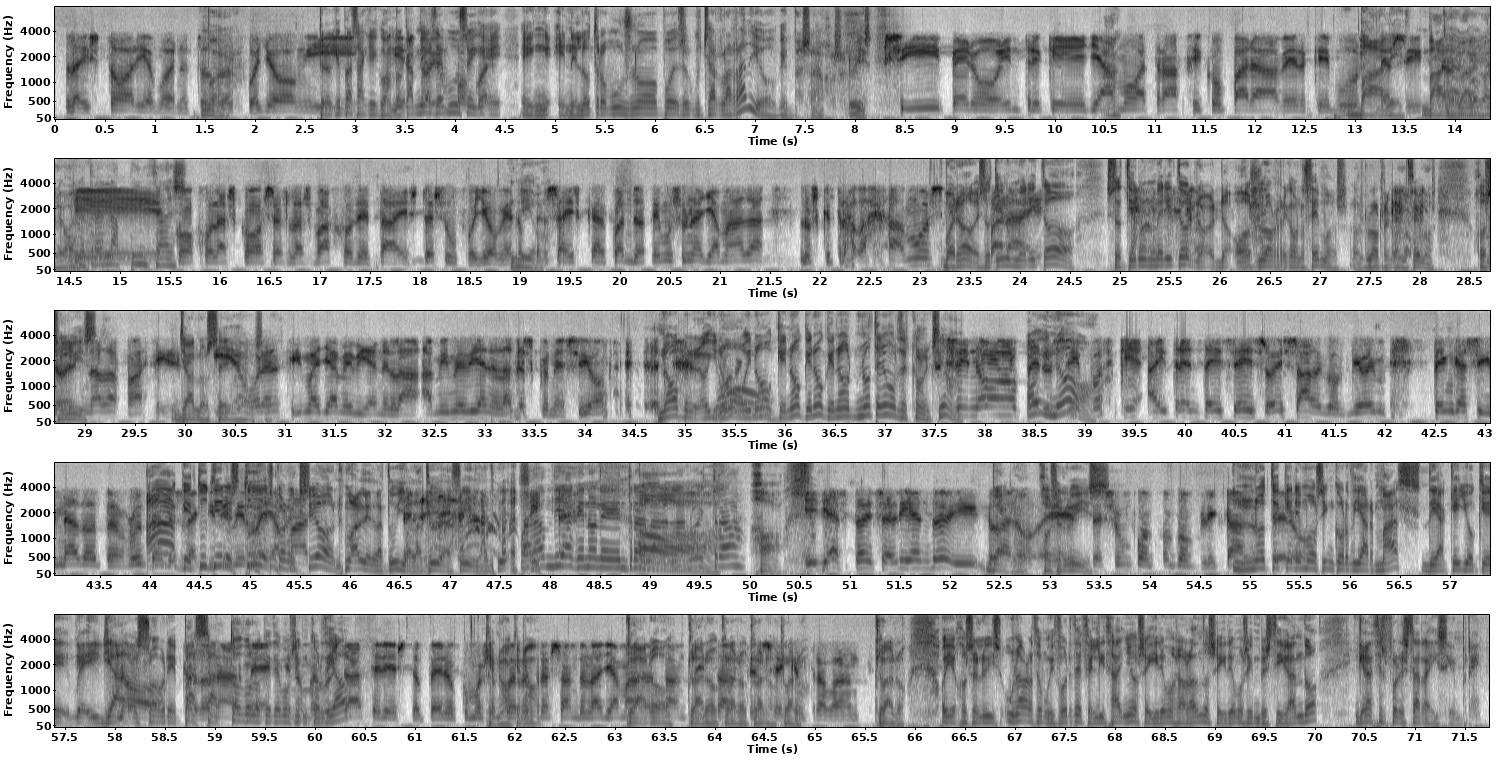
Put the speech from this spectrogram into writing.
la historia, bueno, todo Bueno. el follón. Y, Pero ¿qué pasa? ¿Que cuando cambias de bus en, poco- en, en el otro bus no puedes escuchar la radio? ¿O ¿Qué pasa, José Luis? Sí, pero entre que llamo a tráfico para ver qué bus Ah. Vale, me vale, vale, vale, vale. que traen las pinzas. cojo las cosas, las bajo de tal. Esto es un follón, ¿eh? ¿No Lío. pensáis que cuando hacemos una llamada, los que trabajamos... Bueno, eso tiene un mérito, eso tiene un mérito, no, no, os lo reconocemos, os lo reconocemos. José no Luis. es nada fácil. Ya lo sé, Y ya lo ahora sé. encima ya me viene la... A mí me viene la desconexión. No, pero hoy no, hoy no, que no, que no, que no, no tenemos desconexión. Sí, no, pero Hoy no. sí, pues que hay 36 o es algo que hoy tenga asignado otra ruta. Ah, que tú tienes tu desconexión. Vale, la tuya, la tuya, sí, la tuya. sí. Para un día que no le entra la, la Oh, nuestra. oh. Y ya estoy saliendo y claro, Bueno, José eh, Luis. es un poco complicado. No te pero- queremos incordiar más de aquello que eh, ya No, sobrepasa todo lo que te hemos no me incordiado. gusta hacer esto, pero como Que se no, fue que no. retrasando la llamada Claro, tanto y claro, tal, claro, claro, claro. que. Claro. Oye, José Luis, un abrazo muy fuerte, feliz año, seguiremos hablando, seguiremos investigando. Gracias por estar ahí siempre.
